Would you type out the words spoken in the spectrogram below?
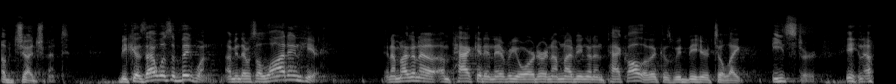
of judgment because that was a big one. I mean, there was a lot in here. And I'm not going to unpack it in every order, and I'm not even going to unpack all of it because we'd be here till like Easter, you know.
